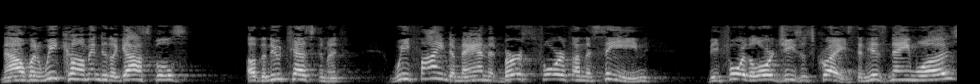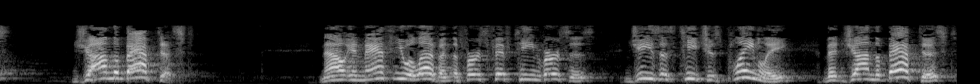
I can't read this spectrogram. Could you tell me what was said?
Now, when we come into the Gospels of the New Testament, we find a man that burst forth on the scene before the Lord Jesus Christ, and his name was John the Baptist. Now, in Matthew 11, the first 15 verses, Jesus teaches plainly that John the Baptist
